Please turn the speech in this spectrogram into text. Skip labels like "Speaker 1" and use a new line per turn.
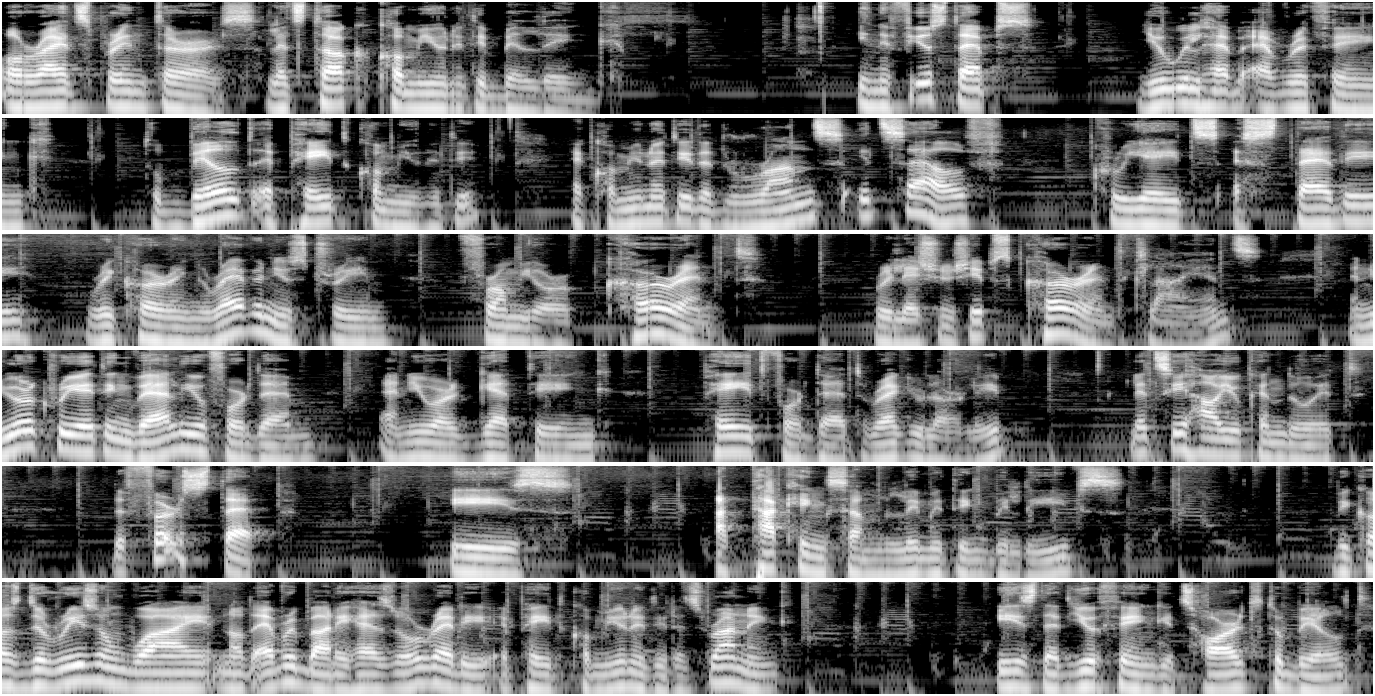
All right, sprinters, let's talk community building. In a few steps, you will have everything to build a paid community, a community that runs itself, creates a steady, recurring revenue stream from your current relationships, current clients, and you are creating value for them and you are getting paid for that regularly. Let's see how you can do it. The first step is attacking some limiting beliefs because the reason why not everybody has already a paid community that's running is that you think it's hard to build.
